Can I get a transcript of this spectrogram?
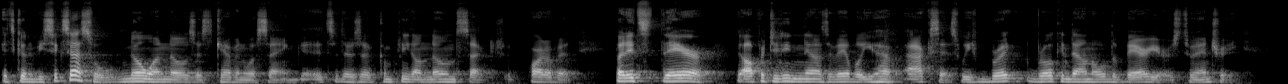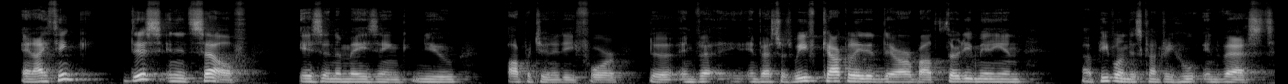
it's going to be successful. No one knows, as Kevin was saying. It's, there's a complete unknown section, part of it. But it's there the opportunity now is available. You have access. We've break, broken down all the barriers to entry. And I think this in itself is an amazing new opportunity for the inv- investors. We've calculated there are about 30 million uh, people in this country who invest,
